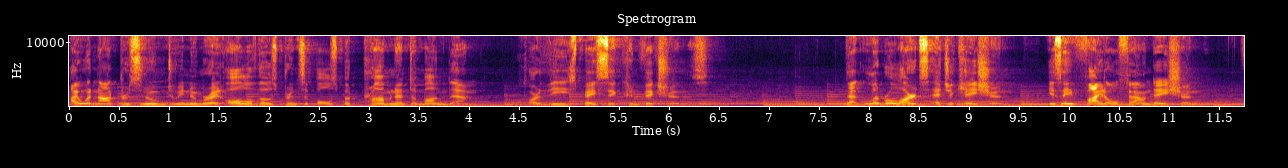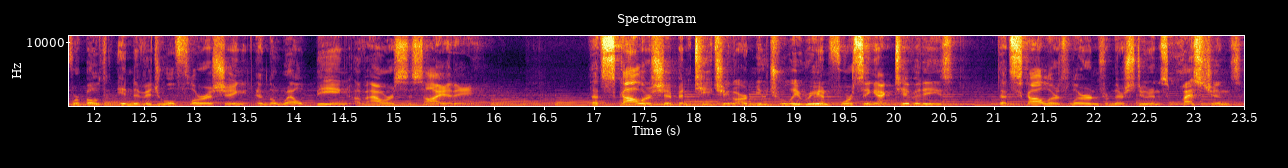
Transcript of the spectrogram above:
I would not presume to enumerate all of those principles, but prominent among them are these basic convictions that liberal arts education is a vital foundation for both individual flourishing and the well being of our society. That scholarship and teaching are mutually reinforcing activities, that scholars learn from their students' questions,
